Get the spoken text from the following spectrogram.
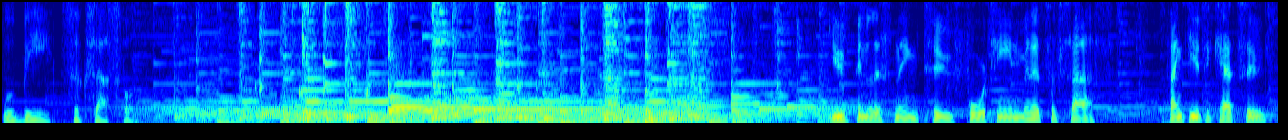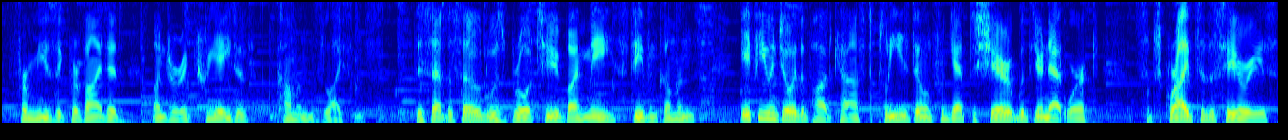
will be successful. You've been listening to 14 Minutes of SaaS. Thank you to Ketsa for music provided under a Creative Commons license. This episode was brought to you by me, Stephen Cummins. If you enjoy the podcast, please don't forget to share it with your network, subscribe to the series,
